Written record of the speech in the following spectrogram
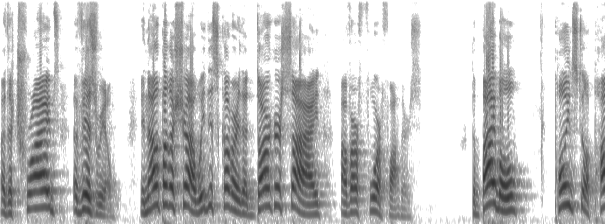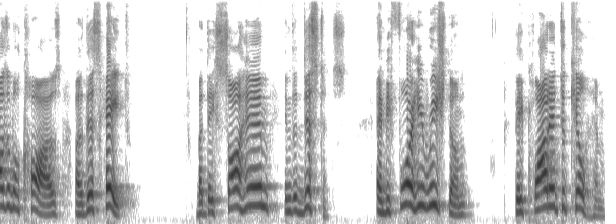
of the tribes of Israel. In Al Parashah, we discover the darker side of our forefathers. The Bible points to a possible cause of this hate, but they saw him in the distance, and before he reached them, they plotted to kill him.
